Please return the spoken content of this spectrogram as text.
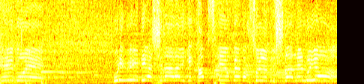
최고의 우리 위대하신 하나님께 감사의 영광의 박수 올려드립시다. 할렐루야.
